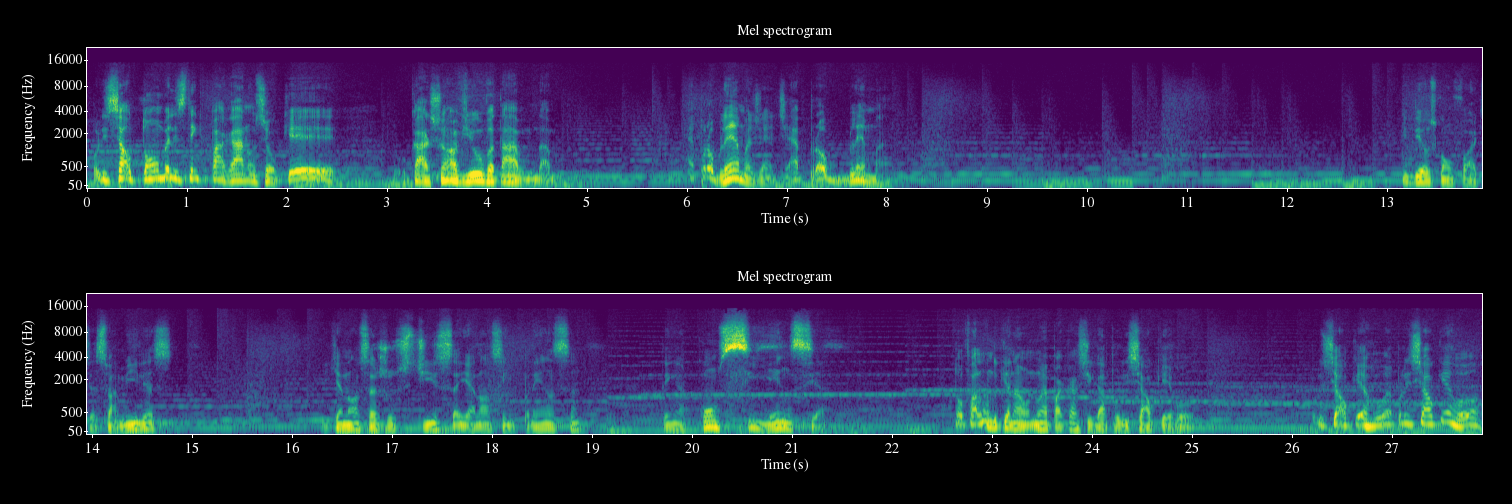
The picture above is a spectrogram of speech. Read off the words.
O policial tomba, eles têm que pagar não sei o quê. O caixão, a viúva tá. tá é problema, gente, é problema. Deus conforte as famílias e que a nossa justiça e a nossa imprensa tenha consciência. Estou falando que não, não é para castigar policial que errou. Policial que errou é policial que errou.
